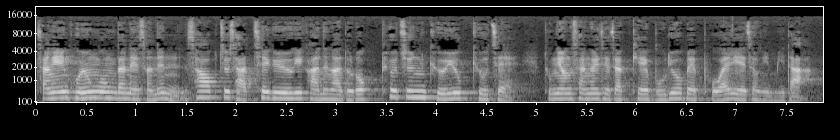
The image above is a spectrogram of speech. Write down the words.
장애인 고용공단에서는 사업주 자체 교육이 가능하도록 표준 교육 교재, 동영상을 제작해 무료 배포할 예정입니다.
